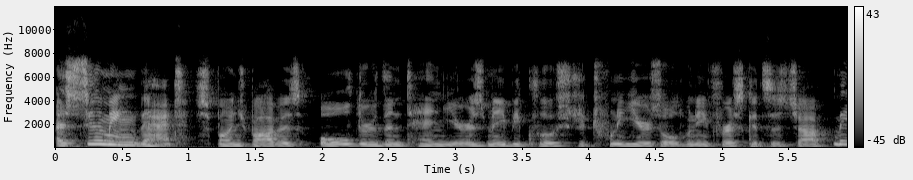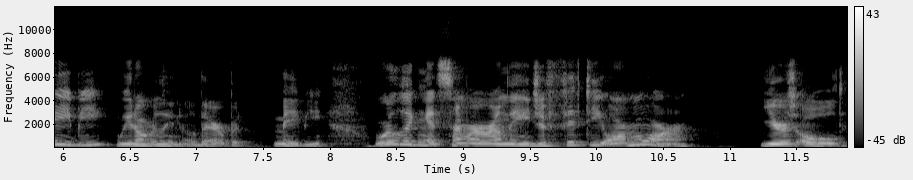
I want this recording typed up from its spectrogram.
assuming that SpongeBob is older than 10 years maybe closer to 20 years old when he first gets his job maybe we don't really know there but maybe we're looking at somewhere around the age of 50 or more years old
